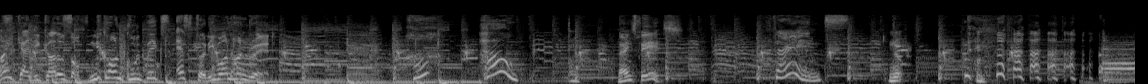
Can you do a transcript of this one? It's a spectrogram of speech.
eye candy colors of Nikon Coolpix S3100. Huh? How? Oh, nice face. Thanks. No.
